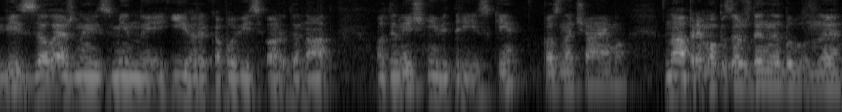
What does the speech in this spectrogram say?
Вісь залежної змінної y або вісь ординат. Одиничні відрізки позначаємо. Напрямок завжди не,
